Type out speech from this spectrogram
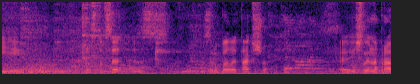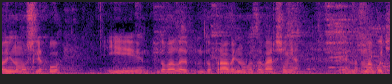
І просто все зробили так, що е, йшли на правильному шляху і довели до правильного завершення. Е, Мабуть,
